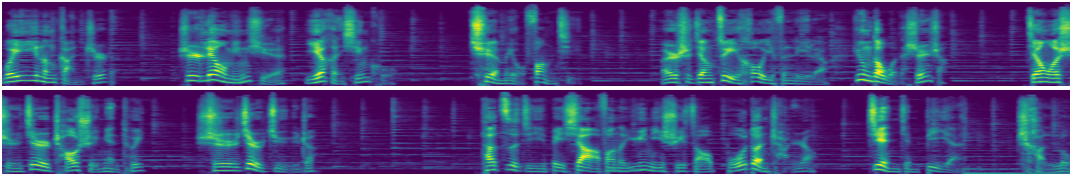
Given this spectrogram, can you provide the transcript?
唯一能感知的，是廖明雪也很辛苦，却没有放弃，而是将最后一份力量用到我的身上。将我使劲朝水面推，使劲举着。他自己被下方的淤泥水藻不断缠绕，渐渐闭眼沉落。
